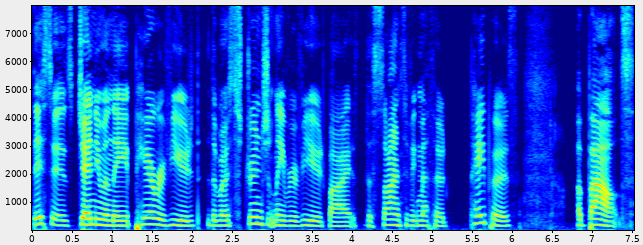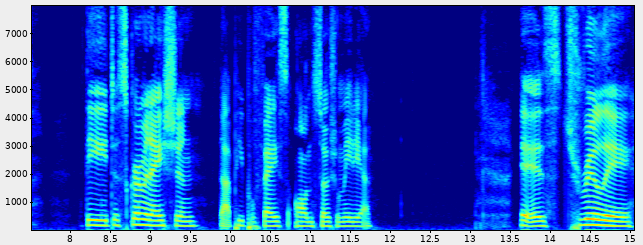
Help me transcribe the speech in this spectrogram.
This is genuinely peer reviewed, the most stringently reviewed by the scientific method papers about the discrimination that people face on social media. It is truly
